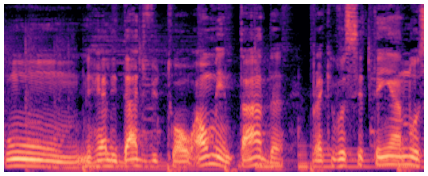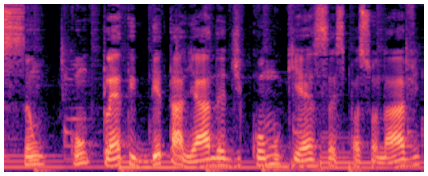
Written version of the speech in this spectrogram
com realidade virtual aumentada para que você tenha a noção completa e detalhada de como que é essa espaçonave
